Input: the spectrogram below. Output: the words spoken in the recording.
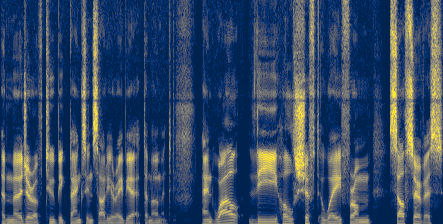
a merger of two big banks in Saudi Arabia at the moment, and while the whole shift away from self-service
